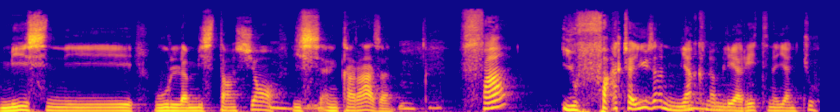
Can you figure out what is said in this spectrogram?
misy ny olona misy tension isan-karazany. Fa io fatra io zany miankina amin'ilay aretina ihany koa.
